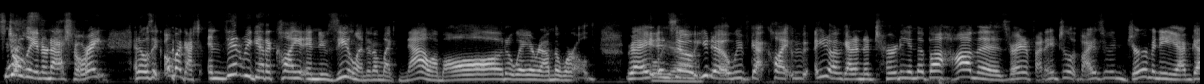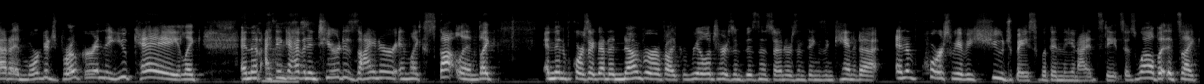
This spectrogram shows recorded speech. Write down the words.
It's yes. totally international, right? And I was like, oh my gosh. And then we get a client in New Zealand, and I'm like, now I'm all the way around the world, right? Oh, and yeah. so, you know, we've got client, you know, I've got an attorney in the Bahamas, right? A financial advisor in Germany. I've got a mortgage broker in the UK, like, and then nice. I think I have an interior designer in like Scotland, like. And then, of course, I got a number of like realtors and business owners and things in Canada. And of course, we have a huge base within the United States as well. But it's like,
